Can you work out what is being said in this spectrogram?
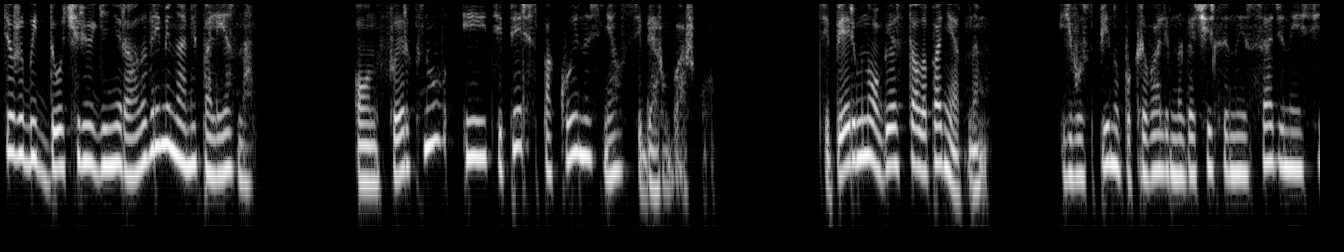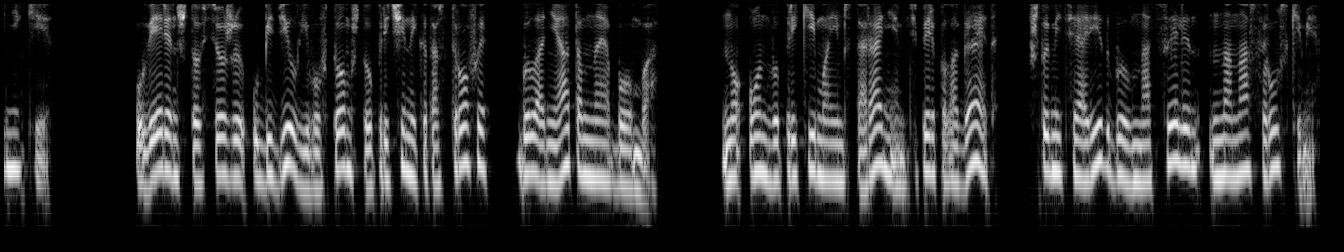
Все же быть дочерью генерала временами полезно. Он фыркнул и теперь спокойно снял с себя рубашку. Теперь многое стало понятным. Его спину покрывали многочисленные ссадины и синяки. Уверен, что все же убедил его в том, что причиной катастрофы была не атомная бомба. Но он, вопреки моим стараниям, теперь полагает, что метеорит был нацелен на нас русскими.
